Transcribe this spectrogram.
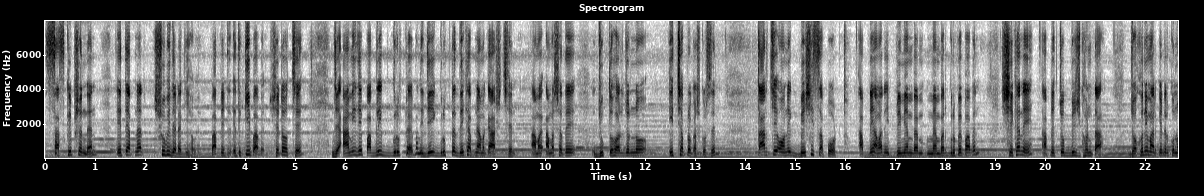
সাবস্ক্রিপশন নেন, এতে আপনার সুবিধাটা কি হবে? বা আপনি এতে- কি পাবেন? সেটা হচ্ছে যে আমি যে পাবলিক গ্রুপটা মানে যেই গ্রুপটা দেখে আপনি আমাকে আসছেন আমার আমার সাথে যুক্ত হওয়ার জন্য ইচ্ছা প্রকাশ করছেন, তার চেয়ে অনেক বেশি সাপোর্ট আপনি আমার এই প্রিমিয়াম মেম্বার গ্রুপে পাবেন। সেখানে আপনি চব্বিশ ঘণ্টা যখনই মার্কেটের কোনো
